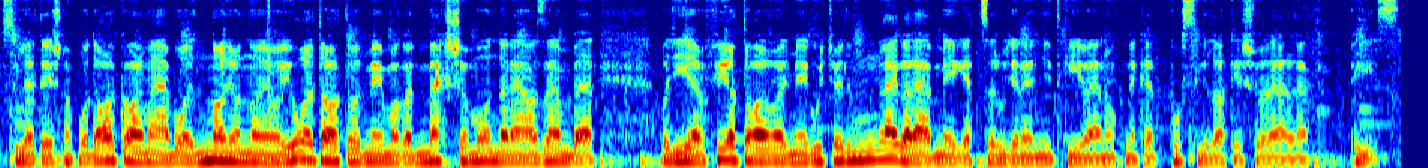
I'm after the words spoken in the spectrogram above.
születésnapod alkalmából, nagyon-nagyon jól tartod még magad, meg sem mondaná az ember, hogy ilyen fiatal vagy még, úgyhogy legalább még egyszer ugyanennyit kívánok neked, puszillak és ölellek. Peace!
